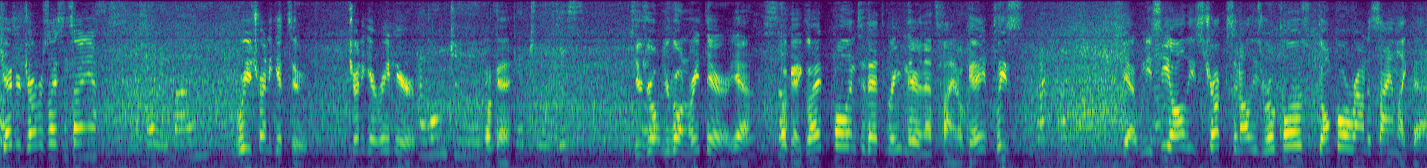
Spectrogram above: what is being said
Do you have your driver's license on you? Sorry, mine. Where are you trying to get to? trying to get right here. I want to Okay. get to this. You're, go- you're going right there, yeah. Okay, go ahead and pull into that right in there and that's fine, okay? Please, Right, right now. yeah, when you see all these trucks and all these road closed, don't go around a sign like that.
